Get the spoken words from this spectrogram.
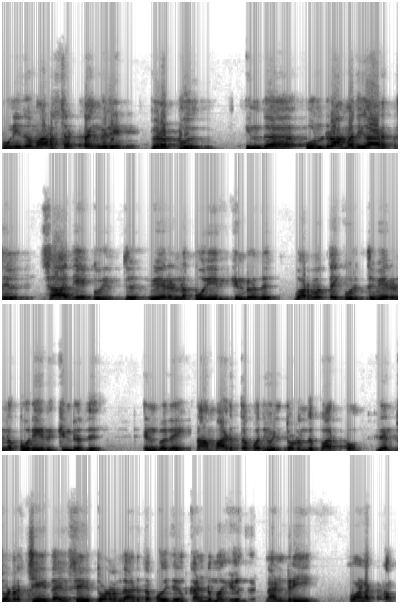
புனிதமான சட்டங்களின் பிறப்பு. இந்த ஒன்றாம் அதிகாரத்தில் சாதியை குறித்து வேறென்ன கூறியிருக்கின்றது? வர்ணத்தை குறித்து வேறென்ன கூறியிருக்கின்றது? என்பதை நாம் அடுத்த பதிவில் தொடர்ந்து பார்ப்போம். இதன் தொடர்ச்சியை தயவு செய்து தொடர்ந்து அடுத்த பகுதியில் கண்டு மகிழுங்கள். நன்றி வணக்கம்.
